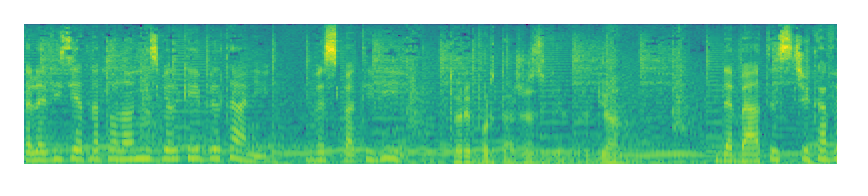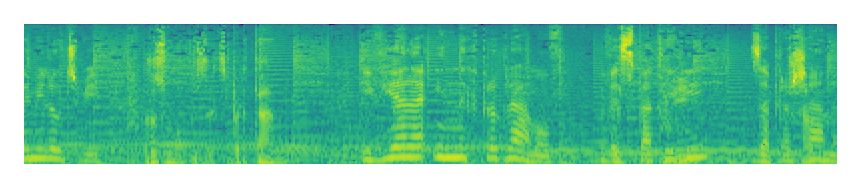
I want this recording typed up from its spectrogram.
Telewizja dla Polonii z Wielkiej Brytanii. Wyspa TV. To reportaże z wielu regionów, Debaty z ciekawymi ludźmi rozmowy z ekspertami. i wiele innych programów. Wyspa Wyspa TV. TV. Zapraszamy.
